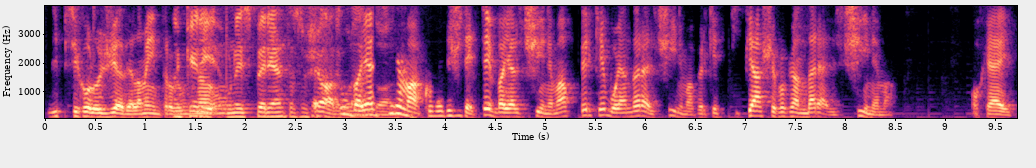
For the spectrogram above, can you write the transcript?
di psicologia della mente. Anche una, lì, un'esperienza sociale. Tu vai al cinema, come dici te, te vai al cinema perché vuoi andare al cinema, perché ti piace proprio andare al cinema. Ok?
